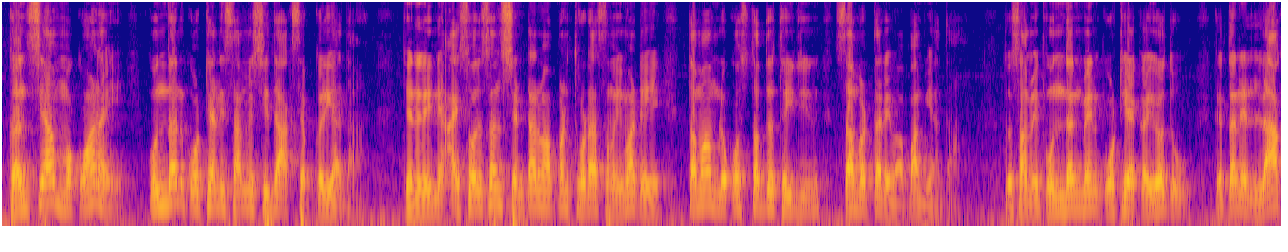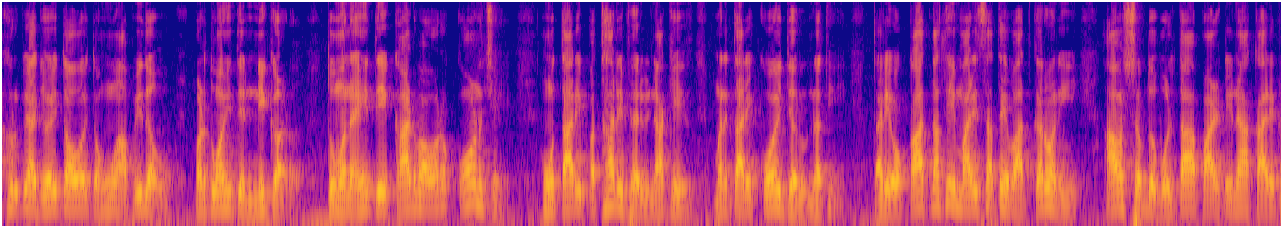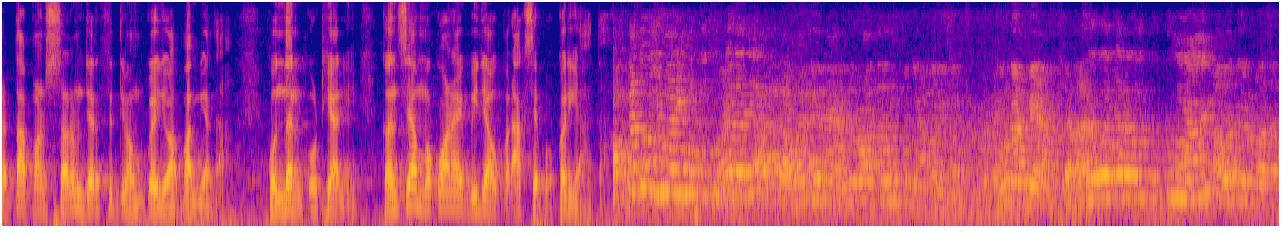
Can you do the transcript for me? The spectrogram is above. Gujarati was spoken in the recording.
ઘનશ્યામ મકવાણાએ કુંદન કોઠિયાની સામે સીધા આક્ષેપ કર્યા હતા. જેને લઈને આઇસોલેશન સેન્ટરમાં પણ થોડા સમય માટે તમામ લોકો સ્તબ્ધ થઈ સાંભળતા રહેવા પામ્યા હતા. તો સામે કુંદનબેન કોઠિયાએ કહ્યું હતું કે, તને લાખ રૂપિયા જોઈતા હોય તો હું આપી દઉં, પણ તું અહીંથી નીકળ. તું મને અહીંથી કાઢવાવાળો કોણ છે? હું તારી પથારી ફેરવી નાખીશ. મને તારી કોઈ જરૂર નથી. તારી ઓકાત નથી મારી સાથે વાત કરવાની. આવા શબ્દો બોલતા પાર્ટીના કાર્યકર્તા પણ શરમજનક સ્થિતિમાં મુકાઈ જવા પામ્યા હતા. કુંદન કોઠિયાને ઘનશ્યામ મકવાણાએ બીજા ઉપર આક્ષેપો કર્યા હતા.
